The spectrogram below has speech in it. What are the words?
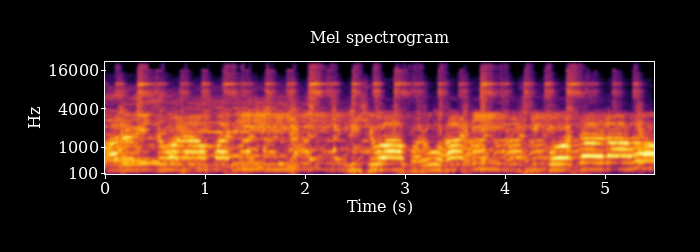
અરવિંદ વણા મારી વિશ્વા ભરુહાની શિકોતરાઓ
